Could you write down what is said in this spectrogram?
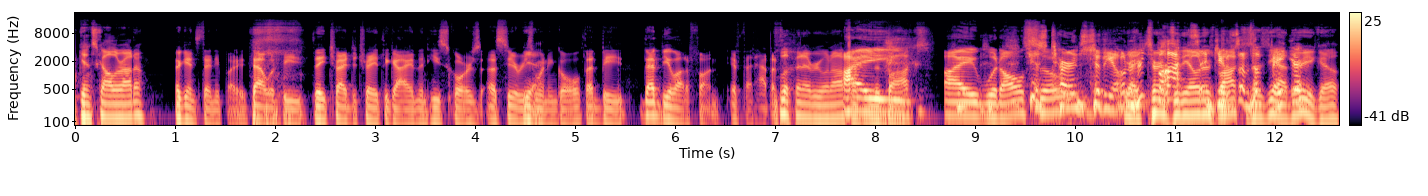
Against Colorado? Against anybody. That would be. They tried to trade the guy, and then he scores a series-winning goal. That'd be that'd be a lot of fun if that happened. Flipping everyone off in the box. I would also just turns to the Yeah, owner's he turns box to the owner's and box him and the Yeah, there you go.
